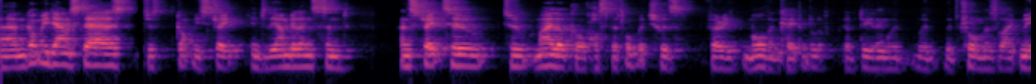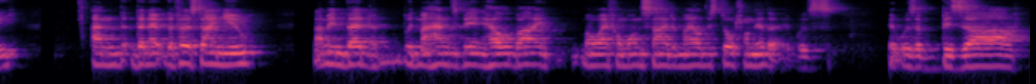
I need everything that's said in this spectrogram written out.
Um, got me downstairs, just got me straight into the ambulance and and straight to to my local hospital, which was very more than capable of, of dealing with, with, with traumas like me. And then the first I knew, I'm in bed with my hands being held by my wife on one side and my eldest daughter on the other. It was it was a bizarre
